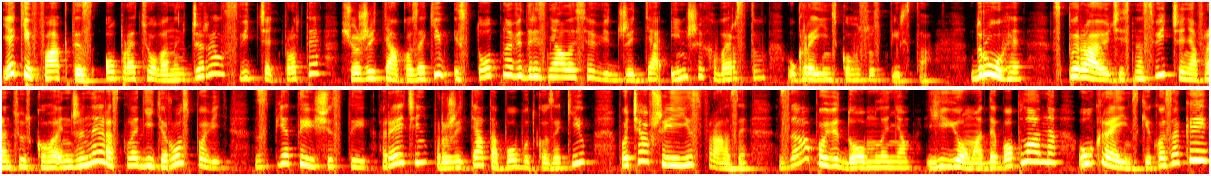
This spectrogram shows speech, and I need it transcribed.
які факти з опрацьованих джерел свідчать про те, що життя козаків істотно відрізнялося від життя інших верств українського суспільства. Друге, спираючись на свідчення французького інженера, складіть розповідь з п'яти-шести речень про життя та побут козаків, почавши її з фрази «За повідомленням Гійома Дебоплана українські козаки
